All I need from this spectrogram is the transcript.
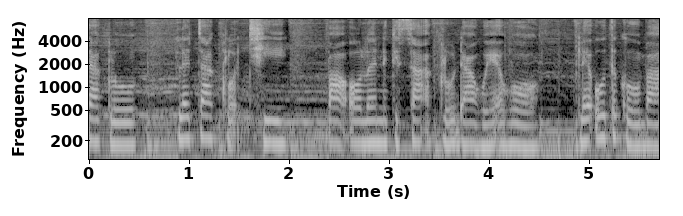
တကလိုလက်တာကလိုချီပါအော်လနကိစာအကလိုဒါဝဲအဝလဲအိုတကောပါ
